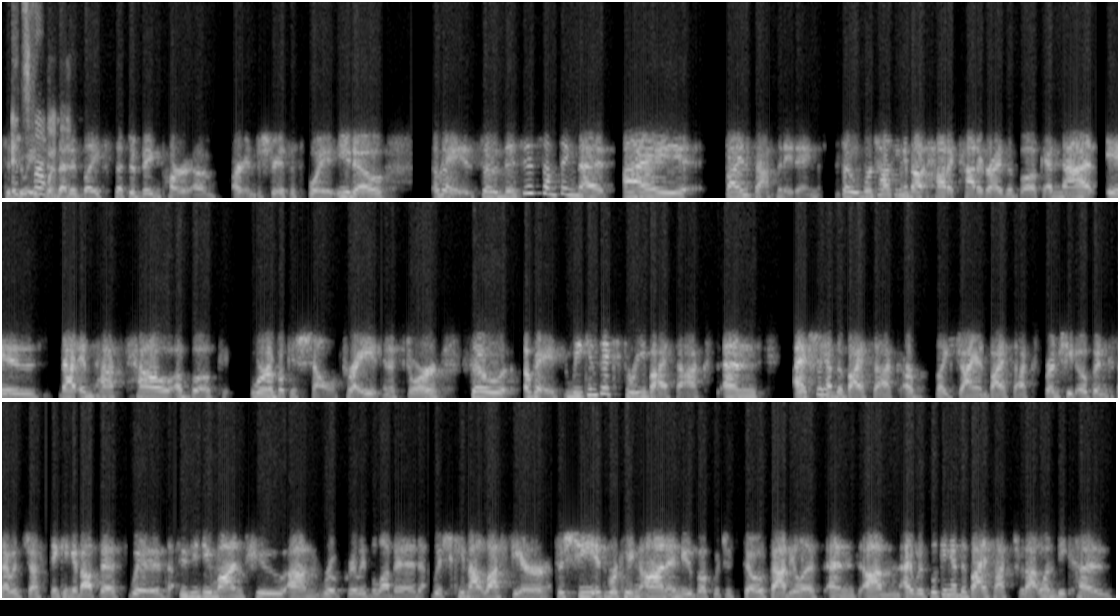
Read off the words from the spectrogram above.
Situation that is like such a big part of our industry at this point, you know? Okay, so this is something that I find fascinating. So we're talking about how to categorize a book, and that is that impacts how a book where a book is shelved, right, in a store. So, okay, we can pick three BISACs, and I actually have the BISAC, our like giant BISAC spreadsheet open because I was just thinking about this with Susie Dumond, who um, wrote Queerly Beloved, which came out last year. So she is working on a new book, which is so fabulous. And um, I was looking at the BISACs for that one because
